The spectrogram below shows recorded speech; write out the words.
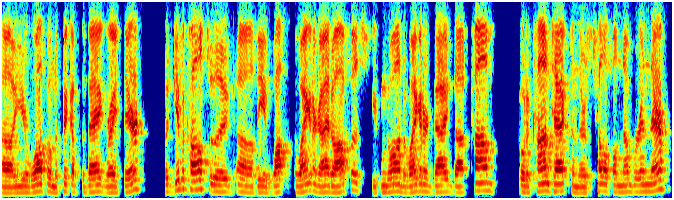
uh, you're welcome to pick up the bag right there. But give a call to the, uh, the, the Waggoner Guide office. You can go on to waggonerguide.com, go to contact, and there's a telephone number in there.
